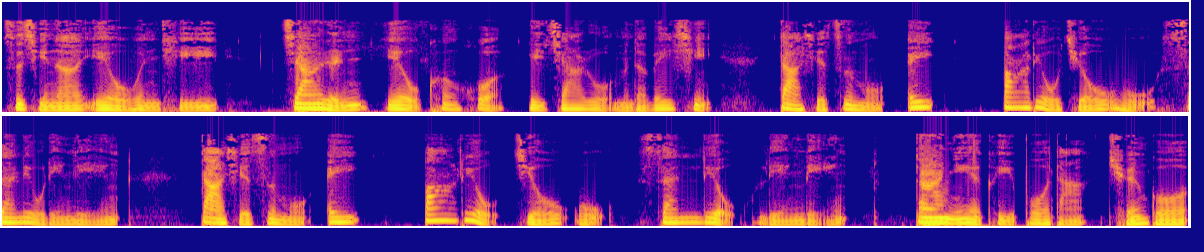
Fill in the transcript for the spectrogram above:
自己呢也有问题，家人也有困惑，可以加入我们的微信，大写字母 A 八六九五三六零零，大写字母 A 八六九五三六零零。当然，你也可以拨打全国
